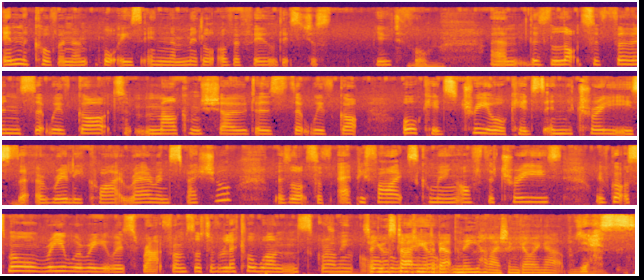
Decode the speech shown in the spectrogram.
in the covenant but is in the middle of a field. It's just beautiful. Mm. Um, there's lots of ferns that we've got. Malcolm showed us that we've got orchids, tree orchids in the trees that are really quite rare and special. There's lots of epiphytes coming off the trees. We've got small rewa right from sort of little ones growing. So you're starting at about knee height and going up. Yes.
